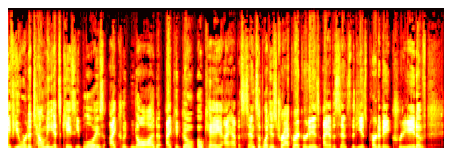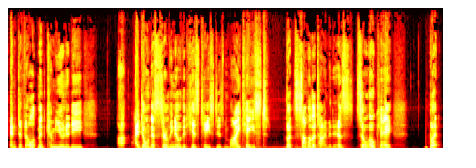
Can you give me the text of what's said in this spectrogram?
If you were to tell me it's Casey Bloys, I could nod. I could go, okay, I have a sense of what his track record is. I have a sense that he is part of a creative and development community. I don't necessarily know that his taste is my taste, but some of the time it is. So okay. But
